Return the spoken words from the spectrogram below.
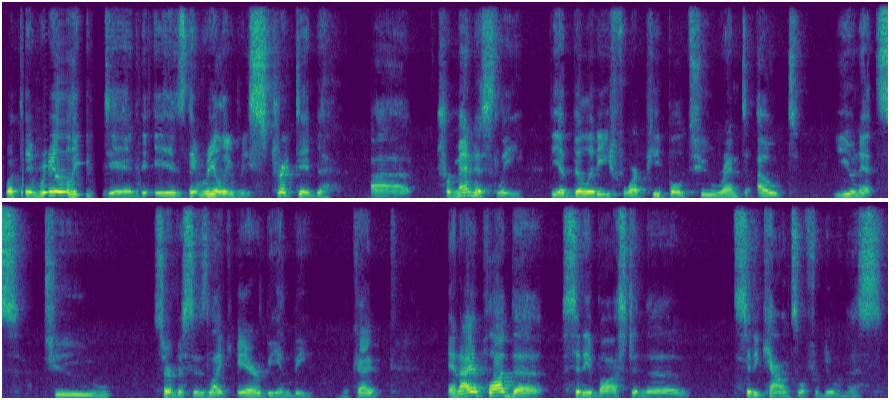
what they really did is they really restricted uh, tremendously the ability for people to rent out units to services like Airbnb. Okay and I applaud the city of Boston, the city council for doing this.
